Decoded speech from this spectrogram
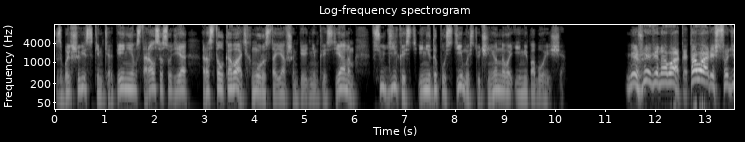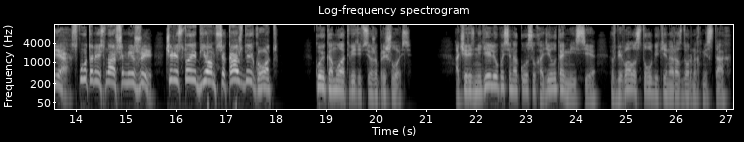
с большевистским терпением старался судья растолковать хмуро стоявшим перед ним крестьянам всю дикость и недопустимость учиненного ими побоища. «Межи виноваты, товарищ судья! Спутались наши межи! Через то и бьемся каждый год!» Кое-кому ответить все же пришлось а через неделю по сенокосу ходила комиссия, вбивала столбики на раздорных местах.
